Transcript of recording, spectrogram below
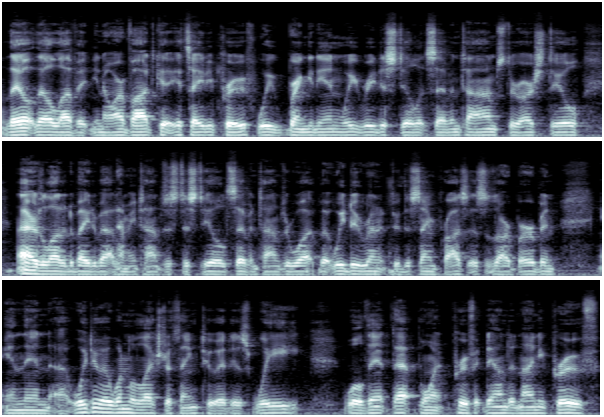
they'll they'll love it. You know, our vodka it's 80 proof. We bring it in, we redistill it seven times through our still. There's a lot of debate about how many times it's distilled, seven times or what, but we do run it through the same process as our bourbon, and then uh, we do a one little extra thing to it is we will then at that point proof it down to 90 proof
